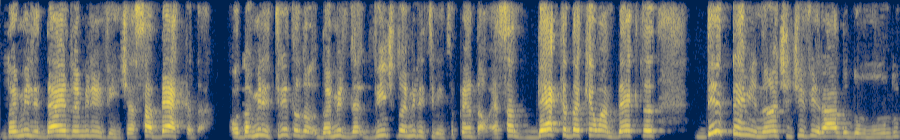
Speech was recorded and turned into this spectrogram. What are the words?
2010 e 2020, essa década, ou 2030, 2020 2030, perdão, essa década que é uma década determinante de virada do mundo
